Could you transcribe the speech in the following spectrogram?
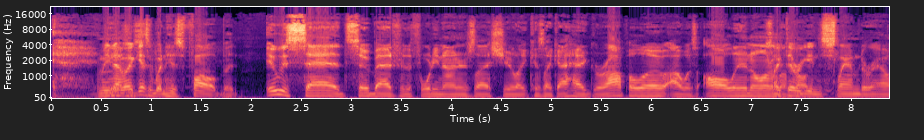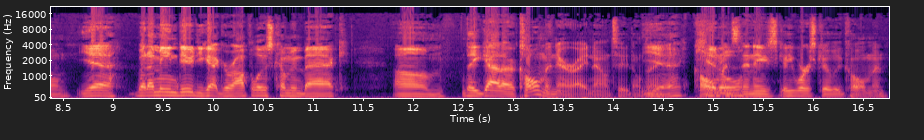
I mean, I guess it wasn't his fault, but it was sad, so bad for the 49ers last year. Like, cause like I had Garoppolo, I was all in on. it's like they were getting slammed around. Yeah, but I mean, dude, you got Garoppolo's coming back. Um, They got a Coleman there right now too, don't they? Yeah, Coleman's Kittle. and he's he works good with Coleman.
